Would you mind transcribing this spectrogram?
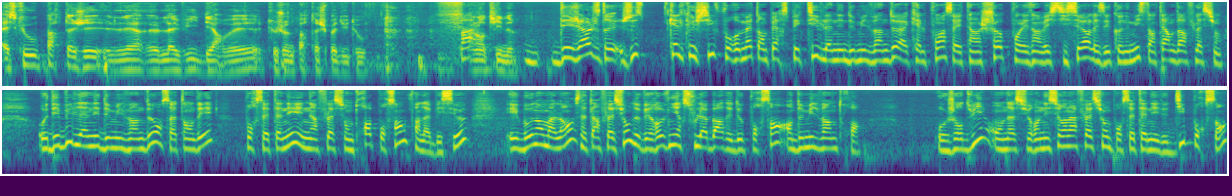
Est-ce que vous partagez l'avis d'Hervé que je ne partage pas du tout, ah, Valentine Déjà, je voudrais juste quelques chiffres pour remettre en perspective l'année 2022, à quel point ça a été un choc pour les investisseurs, les économistes en termes d'inflation. Au début de l'année 2022, on s'attendait pour cette année une inflation de 3%, enfin la BCE, et bon an mal an, cette inflation devait revenir sous la barre des 2% en 2023. Aujourd'hui, on, on est sur une inflation pour cette année de 10%,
